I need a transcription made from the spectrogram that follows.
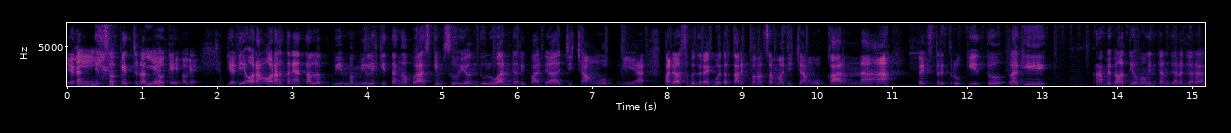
Ya kan. It's okay to not be Iya. okay. Oke jadi orang-orang ternyata lebih memilih kita ngebahas Kim Soo Hyun duluan daripada Ji Chang Wook nih ya padahal sebenarnya gue tertarik banget sama Ji Chang Wook karena Backstreet Rookie itu lagi rame banget diomongin kan gara-gara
